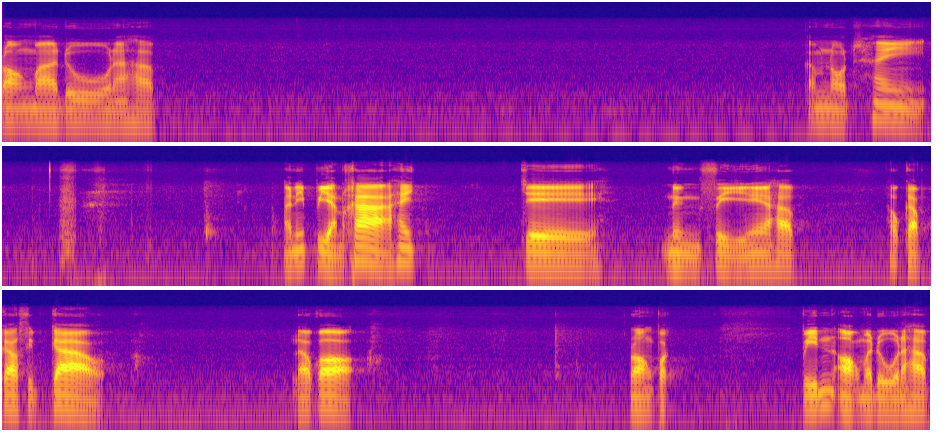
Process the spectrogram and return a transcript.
ลองมาดูนะครับกำหนดให้ อันนี้เปลี่ยนค่าให้ j หนึ่งสี่นี่นะครับ เท่ากับเก้าสิบเก้าแล้วก็ลองประปริ้นออกมาดูนะครับ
